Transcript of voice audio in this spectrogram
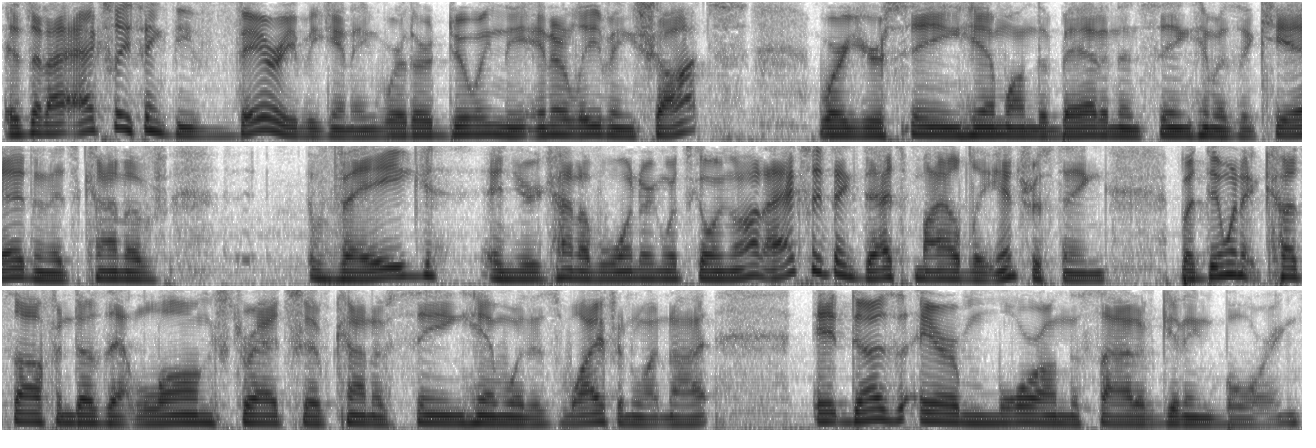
is that I actually think the very beginning, where they're doing the interleaving shots, where you're seeing him on the bed and then seeing him as a kid, and it's kind of vague and you're kind of wondering what's going on. I actually think that's mildly interesting. But then when it cuts off and does that long stretch of kind of seeing him with his wife and whatnot, it does err more on the side of getting boring.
